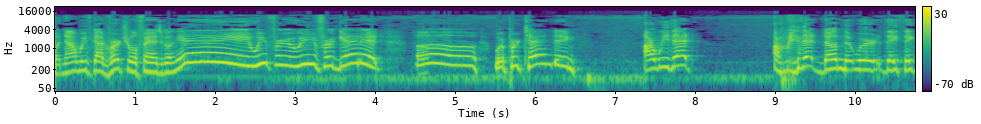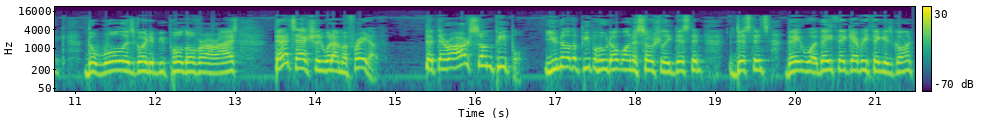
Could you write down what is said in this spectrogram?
But now we've got virtual fans going, "Hey, we for, we forget it. Oh, we're pretending." Are we that are we that dumb that we're they think the wool is going to be pulled over our eyes? That's actually what I'm afraid of. That there are some people you know the people who don't want to socially distant distance. They they think everything is gone.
